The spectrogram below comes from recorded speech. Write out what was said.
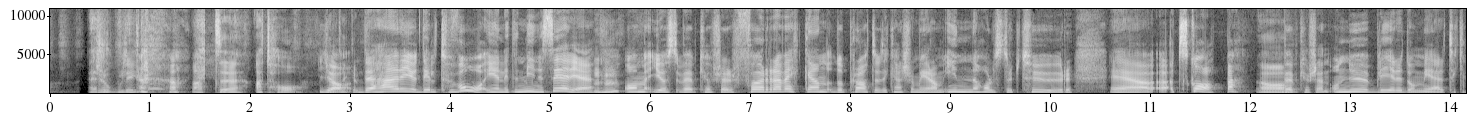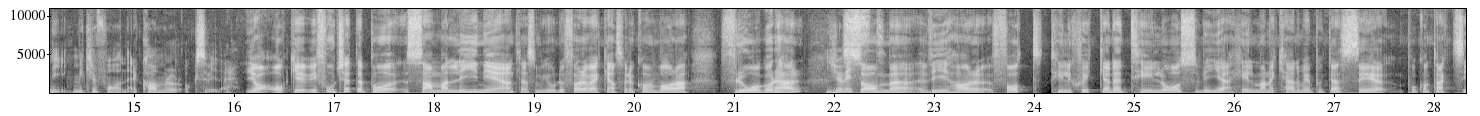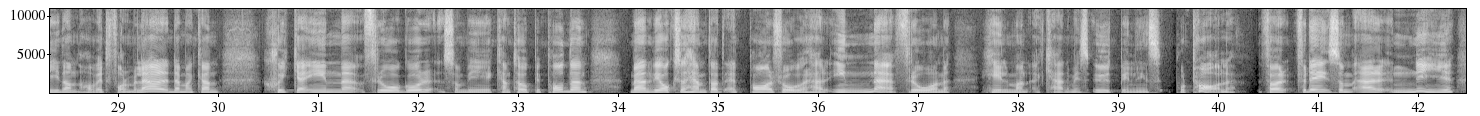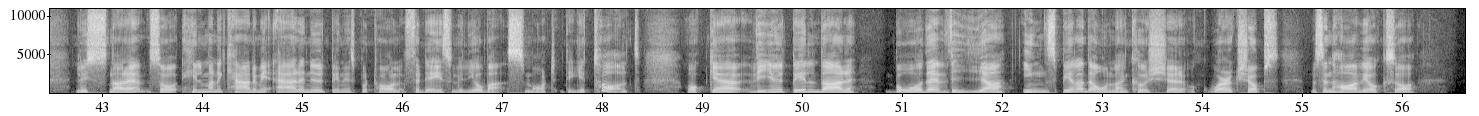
rolig att, eh, att ha. Ja, det här är ju del två i en liten miniserie Mhm. om just webbkurser. Förra veckan då pratade vi kanske mer om innehåll, struktur, eh, att skapa Ja. webbkursen. Och nu blir det då mer teknik, mikrofoner, kameror och så vidare. Ja, och eh, vi fortsätter på samma linje egentligen som vi gjorde förra veckan, så det kommer vara frågor här Ja, som eh, vi har fått tillskickade till oss via hillmanacademy.se. På kontaktsidan har vi ett formulär där man kan skicka in eh, frågor som vi kan ta upp i podden. Men vi har också hämtat ett par frågor här inne från Hillman Academys utbildningsportal. För, för dig som är ny lyssnare, så Hillman Academy är en utbildningsportal för dig som vill jobba smart digitalt. Och eh, vi utbildar både via inspelade onlinekurser och workshops, men sen har vi också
